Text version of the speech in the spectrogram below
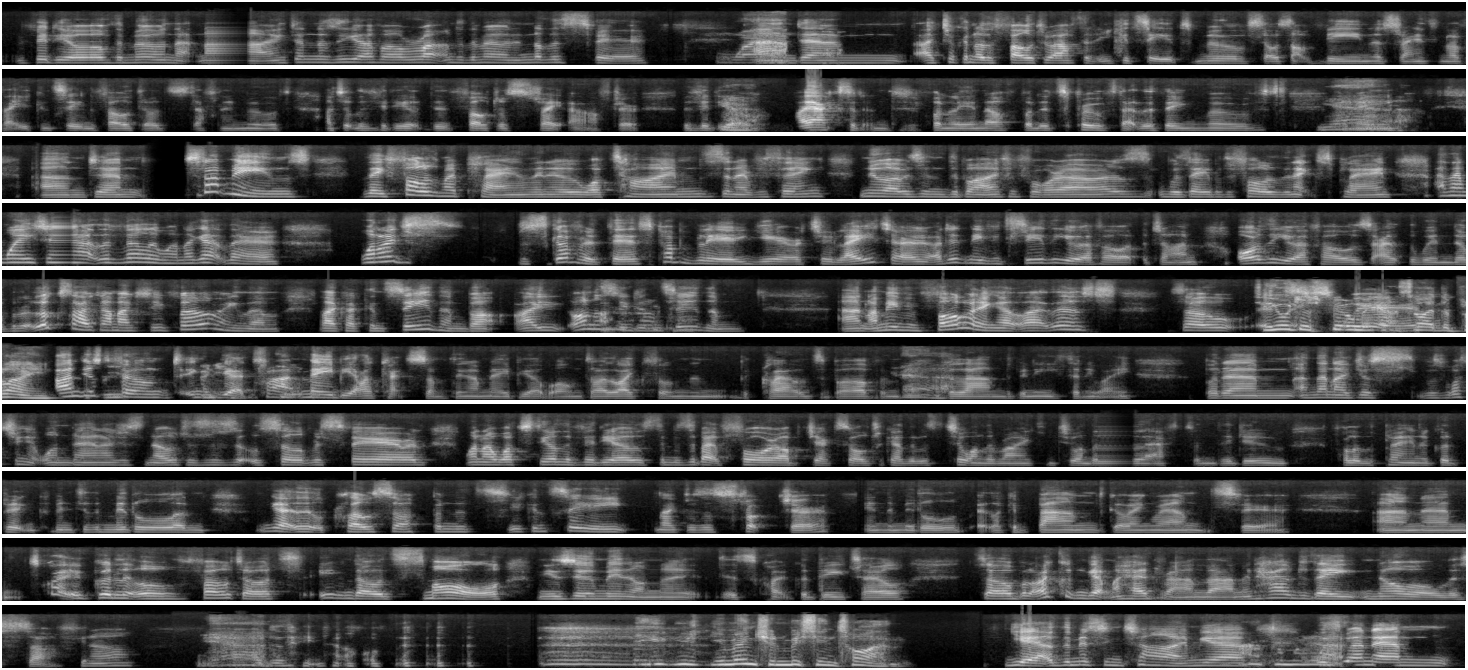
video of the moon that night. And there's a UFO right under the moon, another sphere. Wow. And um, I took another photo after that. You could see it's moved, so it's not Venus or anything like that. You can see in the photo it's definitely moved. I took the video, the photo straight after the video yeah. by accident, funnily enough, but it's proof that the thing moves. Yeah. And um, so that means they followed my plane. They knew what times and everything. Knew I was in Dubai for four hours. Was able to follow the next plane, and then waiting at the villa when I get there. When I just discovered this probably a year or two later. I didn't even see the UFO at the time or the UFOs out the window, but it looks like I'm actually filming them. Like I can see them, but I honestly didn't ah. see them. And I'm even following it like this. So, so you're just filming weird. outside the plane. I'm just filmed. yeah, try, maybe I'll catch something, or maybe I won't. I like filming the clouds above and yeah. the land beneath, anyway. But um, and then I just was watching it one day and I just noticed this little silver sphere. And when I watched the other videos, there was about four objects altogether. There was two on the right and two on the left, and they do follow the plane a good bit and come into the middle and get a little close up, and it's you can see like there's a structure in the middle, like a band going around the sphere and um, it's quite a good little photo. It's even though it's small, when you zoom in on it, it's quite good detail. So, but I couldn't get my head around that. I mean, how do they know all this stuff? You know? Yeah. How do they know? you, you, you, mentioned missing time. Yeah, the missing time. Yeah, was when um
